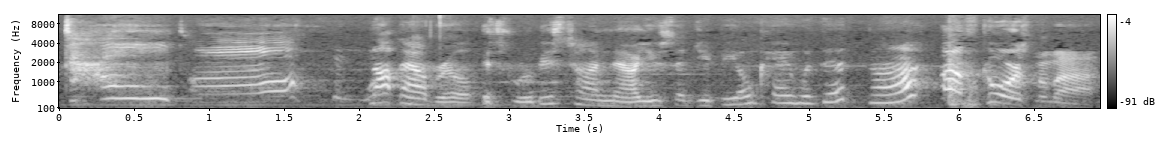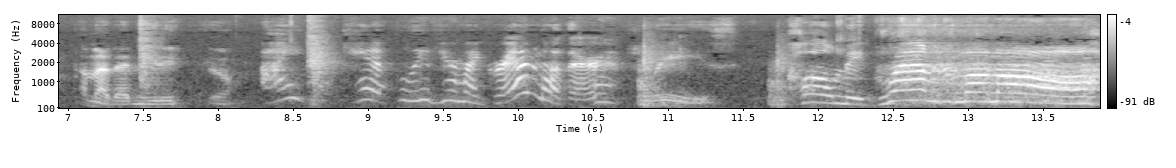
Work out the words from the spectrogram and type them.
tight. Not now, Brill. It's Ruby's time now. You said you'd be okay with it, huh? Of course, Mama. I'm not that needy. So. I can't believe you're my grandmother. Please, call me Grandmama!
